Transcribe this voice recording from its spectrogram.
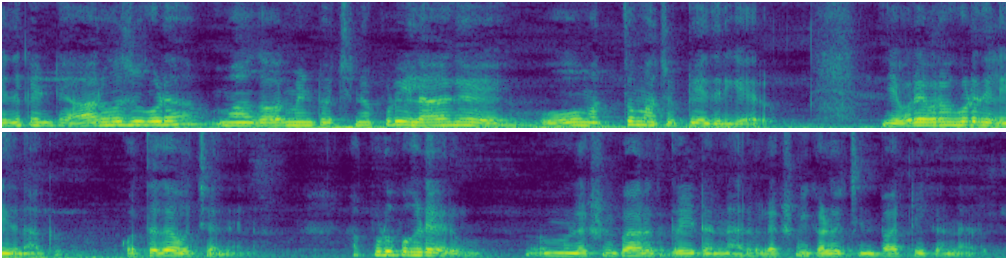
ఎందుకంటే ఆ రోజు కూడా మా గవర్నమెంట్ వచ్చినప్పుడు ఇలాగే ఓ మొత్తం మా చుట్టూ ఎదిరిగారు. ఎవరెవరో కూడా తెలియదు నాకు. కొత్తగా వచ్చాను నేను. అప్పుడు పొగిడారు. లక్ష్మీపార్వతి గ్రేట్ అన్నారు. లక్ష్మీ కళ వచ్చింది పార్టీకి అన్నారు.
